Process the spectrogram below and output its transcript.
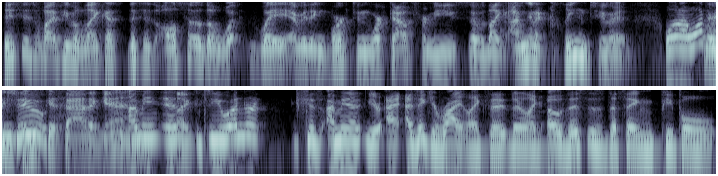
this is why people like us. This is also the w- way everything worked and worked out for me. So, like, I'm gonna cling to it well, I wonder when too. things get bad again. I mean, like, do you wonder? Because I mean, you're. I, I think you're right. Like they're, they're like, oh, this is the thing people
